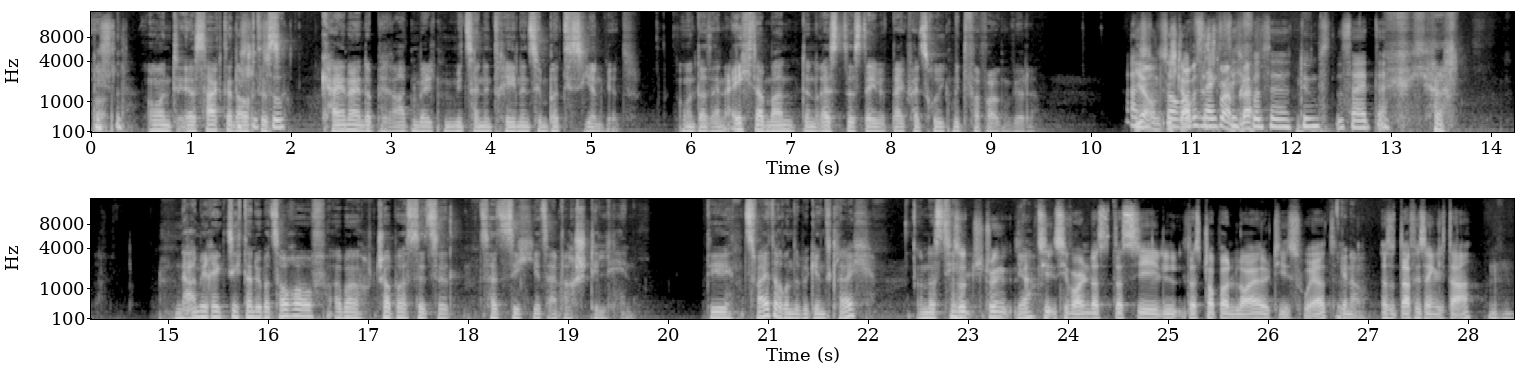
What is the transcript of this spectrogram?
Bisschen, und er sagt dann auch, dass zu. keiner in der Piratenwelt mit seinen Tränen sympathisieren wird. Und dass ein echter Mann den Rest des David Backfights ruhig mitverfolgen würde. Also ja, und Zorro ich glaube, es ist beim Bluff. von seiner dümmsten Seite. ja. Nami regt sich dann über Zorro auf, aber Chopper setzt, setzt sich jetzt einfach still hin. Die zweite Runde beginnt gleich. Und das Team. Also, ja? Sie, sie, wollen, dass, dass sie das Chopper Loyalty sweart. Genau. Also dafür ist er eigentlich da. Mhm.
